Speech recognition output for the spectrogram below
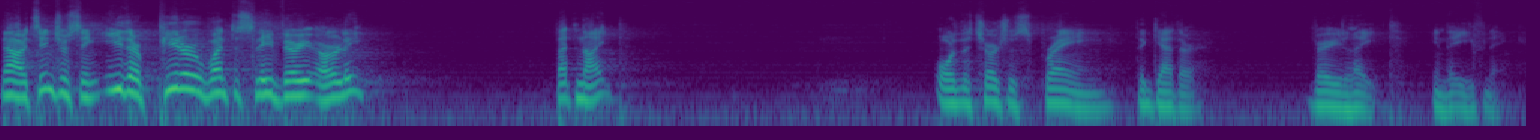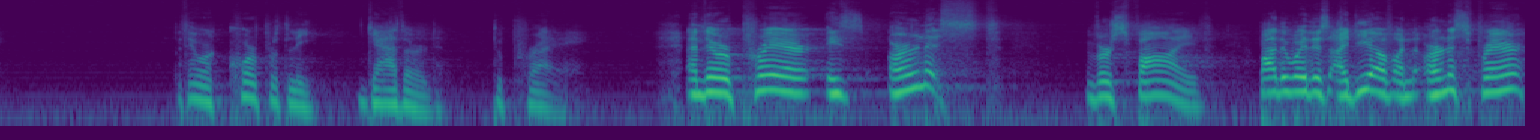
Now it's interesting. Either Peter went to sleep very early that night, or the church was praying together very late in the evening. But they were corporately gathered to pray. And their prayer is earnest. Verse 5. By the way, this idea of an earnest prayer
